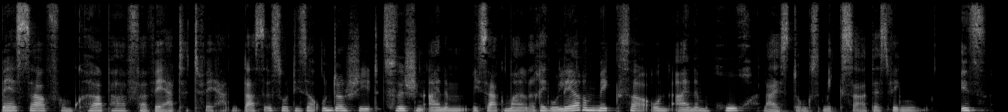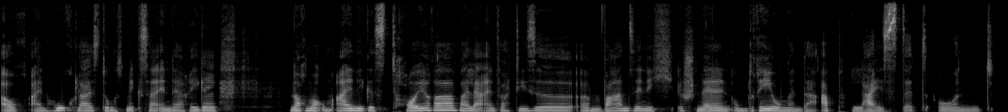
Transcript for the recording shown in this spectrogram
besser vom Körper verwertet werden. Das ist so dieser Unterschied zwischen einem, ich sag mal, regulären Mixer und einem Hochleistungsmixer. Deswegen ist auch ein Hochleistungsmixer in der Regel nochmal um einiges teurer, weil er einfach diese ähm, wahnsinnig schnellen Umdrehungen da ableistet. Und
